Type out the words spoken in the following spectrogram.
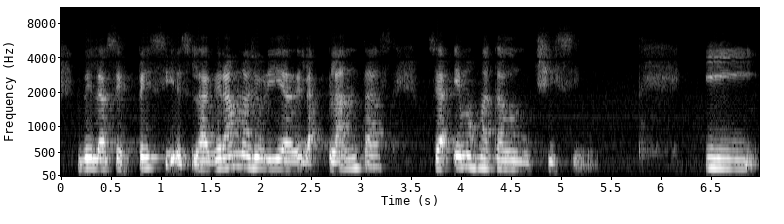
de las especies, la gran mayoría de las plantas, o sea, hemos matado muchísimo. Y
